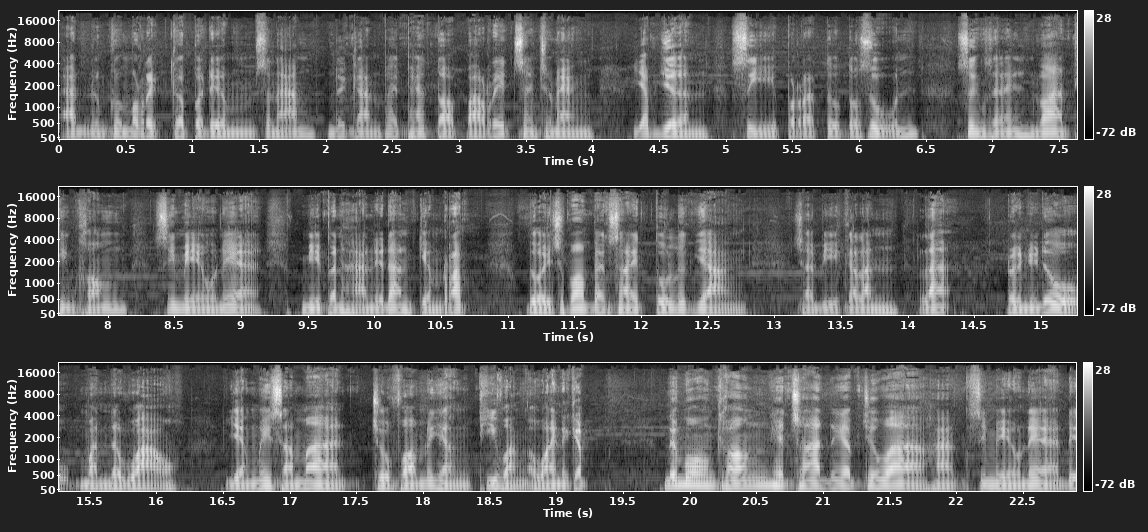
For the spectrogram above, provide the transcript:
แอดลันโกมริดก็ประเดิมสนามด้วยการพ่ายแพ้ต่อปารีสแซงต์แชร์แมงยับเยิน 4 ประตูต่อศูนย์ซึ่งแสดงเห็นว่าทีมของซิเมโอเนี่ยมีปัญหาในด้านเกมรับ โดยเฉพาะแบ็กซ้ายตัวเลือกอย่างชาบีกาลัน และเรนิโดมันดาวาว ยังไม่สามารถโชว์ฟอร์มได้อย่างที่หวังเอาไว้นะครับในมุมของเฮดชาร์ดนะครับเชื่อว่าหากซิเมลเนี่ยได้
